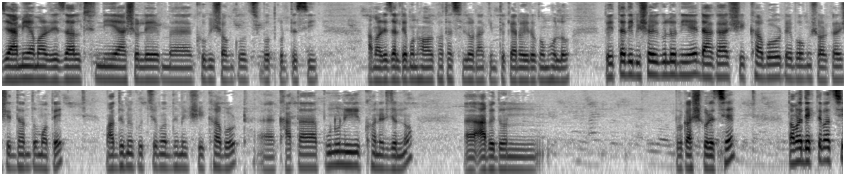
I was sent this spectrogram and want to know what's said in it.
যে আমি আমার রেজাল্ট নিয়ে আসলে খুবই সংকোচ বোধ করতেছি। আমার রেজাল্ট এমন হওয়ার কথা ছিল না, কিন্তু কেন এরকম হলো? তো ইত্যাদি বিষয়গুলো নিয়ে ঢাকা শিক্ষা বোর্ড এবং সরকারের সিদ্ধান্ত মতে মাধ্যমিক, উচ্চ মাধ্যমিক শিক্ষা বোর্ড খাতা পুনঃনিরীক্ষণের জন্য আবেদন প্রকাশ করেছে। তো আমরা দেখতে পাচ্ছি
